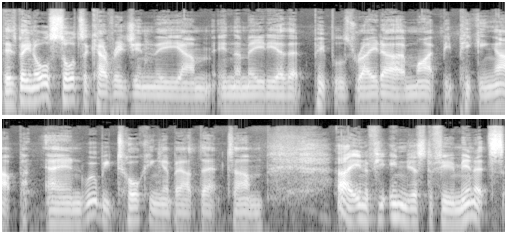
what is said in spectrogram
There's been all sorts of coverage in the um, in the media that people's radar might be picking up, and we'll be talking about that. Um, uh, in, a few, in just a few minutes.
